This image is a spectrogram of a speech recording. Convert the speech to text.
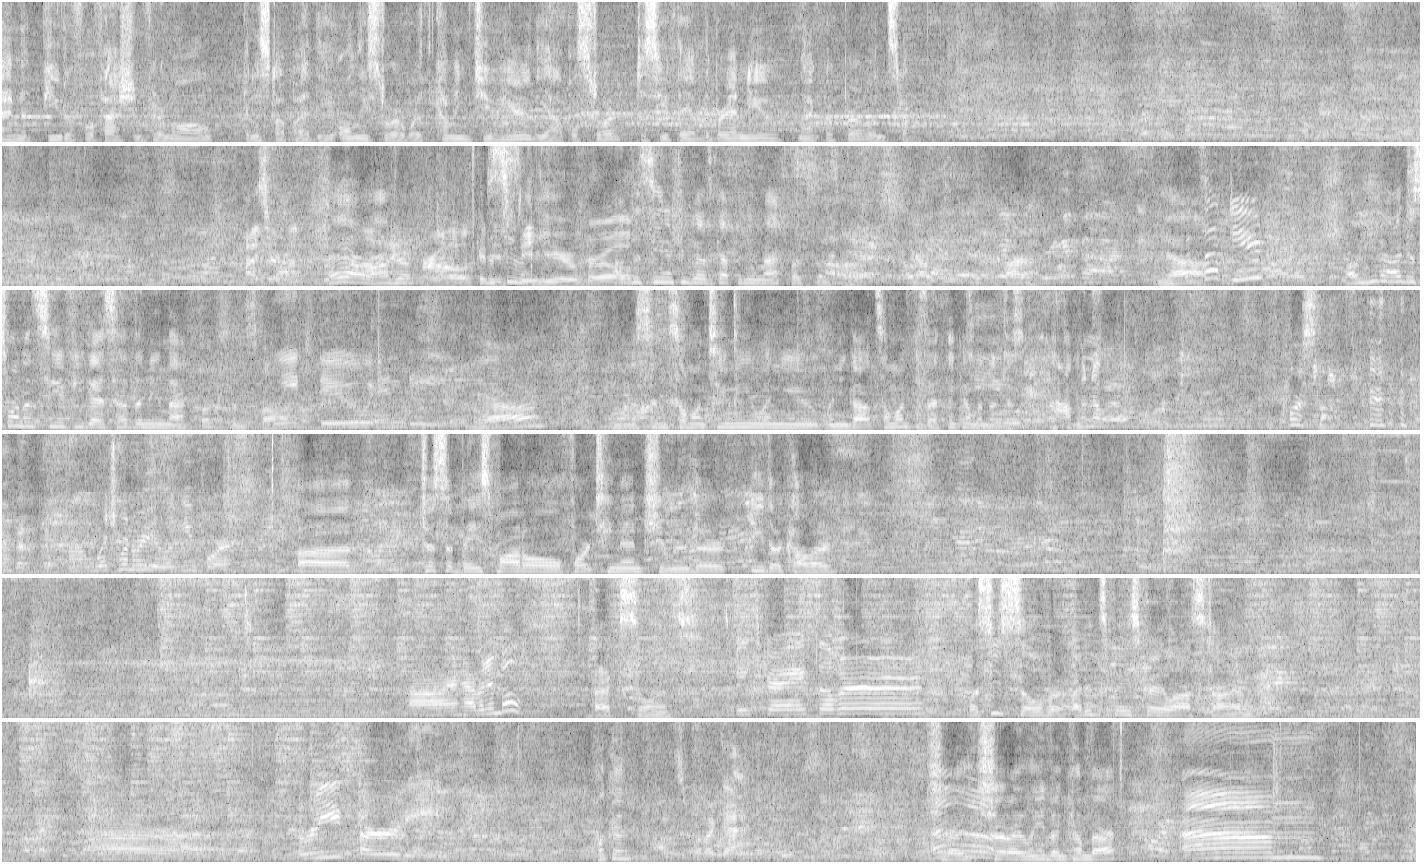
I'm at beautiful Fashion Fair Mall. Gonna stop by the only store worth coming to here, the Apple Store, to see if they have the brand new MacBook Pro in stock. Hi, sir. Hey, Alejandro. Bro, good, to, see see, you, bro. I'm just seeing if you guys got the new MacBooks and stuff. Yeah. All right. Yeah. What's up, dude? Oh, you know, I just wanted to see if you guys had the new MacBooks and stuff. We do indeed. Yeah. You want to send someone to me when you when you got someone? Because I think I'm Do gonna just. Have an Of course not. Which one were you looking for? Uh, Just a base model, 14 inch in either either color. I have it in both. Excellent. Space gray, silver. Let's use silver. I did space gray last time. 330. Okay. That's what I got. Should I should I leave and come back? Um,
